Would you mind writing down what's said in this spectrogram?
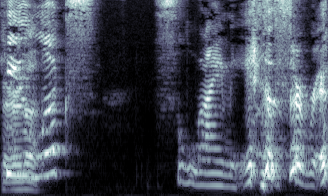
fair He enough. looks slimy as Saru.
